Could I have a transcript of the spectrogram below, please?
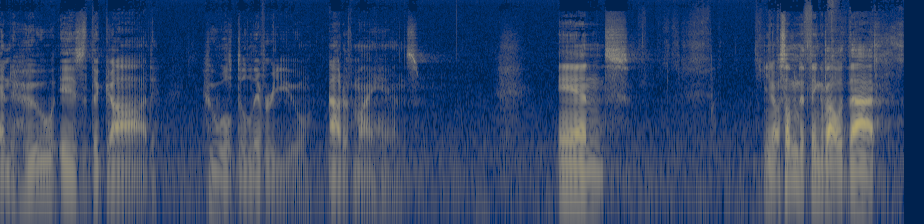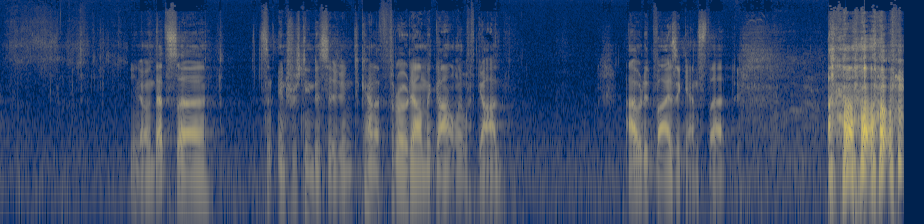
and who is the God who will deliver you out of my hands? And, you know, something to think about with that, you know, that's, a, uh, that's an interesting decision to kind of throw down the gauntlet with God. I would advise against that.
